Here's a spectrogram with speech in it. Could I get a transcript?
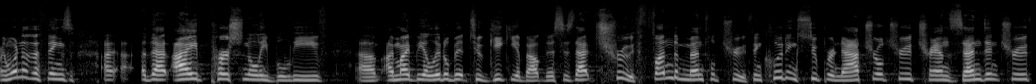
And one of the things uh, uh, that I personally believe, um, I might be a little bit too geeky about this, is that truth, fundamental truth, including supernatural truth, transcendent truth,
